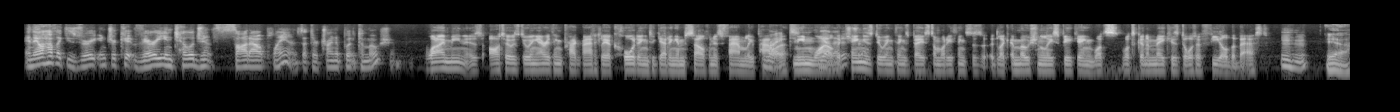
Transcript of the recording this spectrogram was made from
and they all have like these very intricate, very intelligent, thought out plans that they're trying to put into motion. What I mean is, Otto is doing everything pragmatically according to getting himself and his family power. Right. Meanwhile, Yeah, the is king true. is doing things based on what he thinks is like emotionally speaking, what's what's going to make his daughter feel the best. Mm-hmm. Yeah.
